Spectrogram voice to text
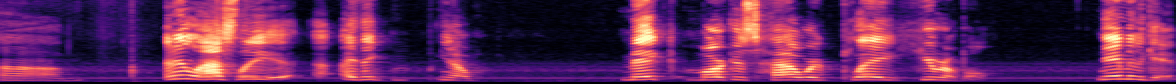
Um, and then lastly, I think you know, make Markus Howard play hero ball. Name of the game,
